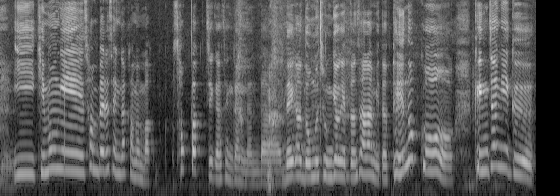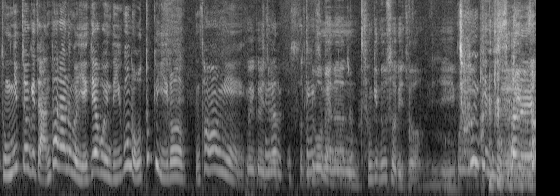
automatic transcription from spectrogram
네. 이 김홍일 선배를 생각하면 막 석박지가 생각난다. 내가 너무 존경했던 사람이다. 대놓고 굉장히 그 독립적이지 않다라는 걸 얘기하고 있는데 이건 어떻게 이런 상황이 그러니까 이제 생각- 어떻게? 보면은 청기 누설이죠. 이- 청기 누설을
